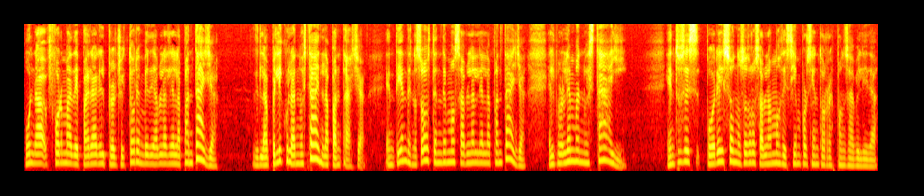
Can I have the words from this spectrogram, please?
una forma de parar el proyector en vez de hablarle a la pantalla. La película no está en la pantalla, ¿entiendes? Nosotros tendemos a hablarle a la pantalla, el problema no está ahí. Entonces, por eso nosotros hablamos de 100% responsabilidad.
